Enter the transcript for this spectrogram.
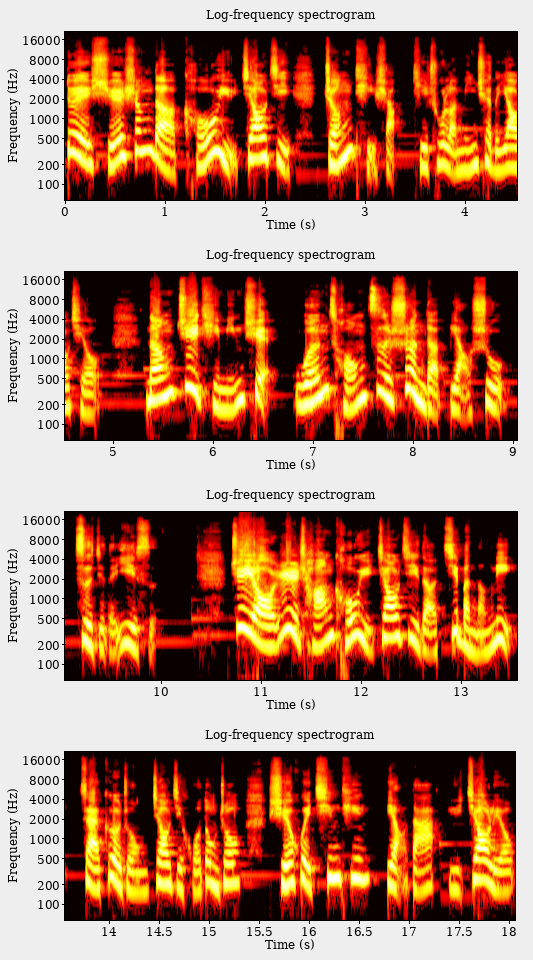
对学生的口语交际整体上提出了明确的要求，能具体明确、文从字顺地表述自己的意思。具有日常口语交际的基本能力，在各种交际活动中学会倾听、表达与交流。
